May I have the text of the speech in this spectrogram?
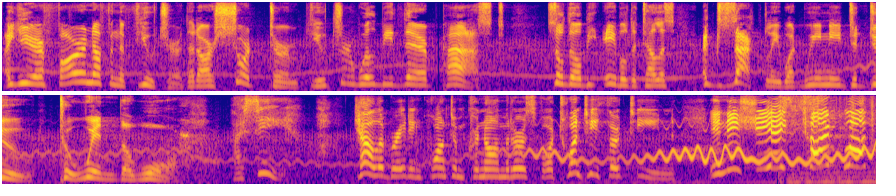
A year far enough in the future that our short term future will be their past. So they'll be able to tell us exactly what we need to do to win the war. I see. Calibrating quantum chronometers for 2013. Initiate time clock!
